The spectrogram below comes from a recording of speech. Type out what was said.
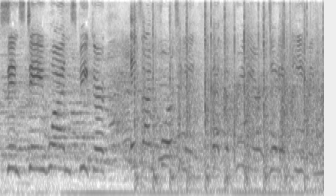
since day one, Speaker. It's unfortunate that the Premier didn't even.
